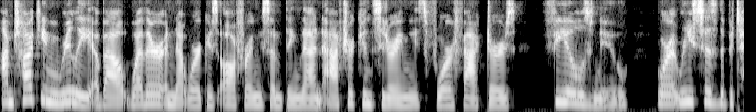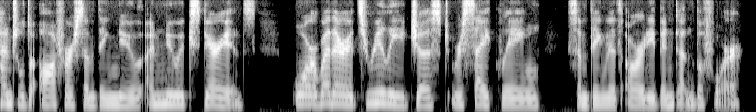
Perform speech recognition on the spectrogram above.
I'm talking really about whether a network is offering something that, after considering these four factors, feels new, or at least has the potential to offer something new, a new experience, or whether it's really just recycling something that's already been done before.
